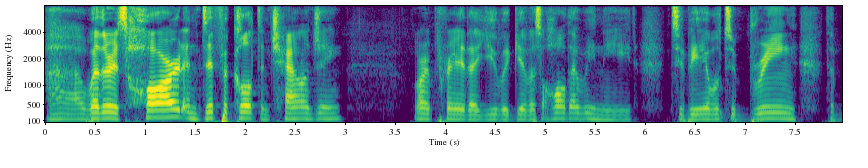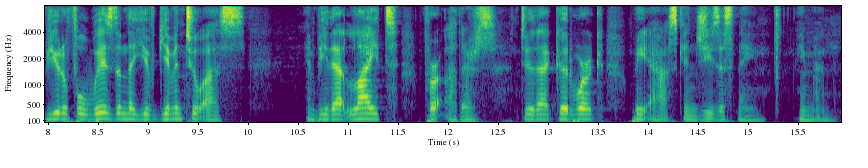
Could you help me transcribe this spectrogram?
uh, whether it's hard and difficult and challenging. Lord, I pray that you would give us all that we need to be able to bring the beautiful wisdom that you've given to us and be that light for others. Do that good work, we ask in Jesus' name. Amen.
